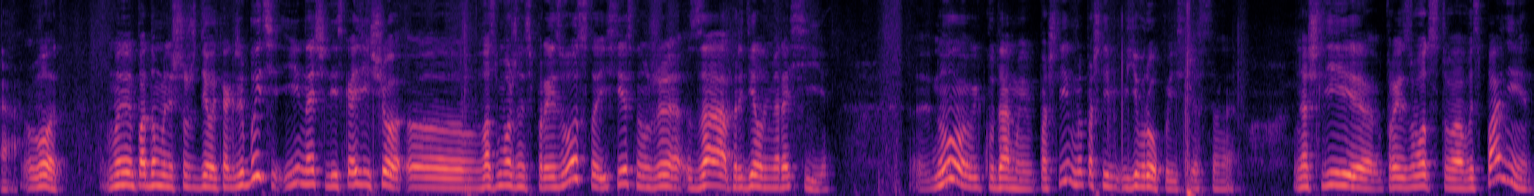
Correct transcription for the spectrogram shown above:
А. Вот мы подумали, что же делать, как же быть, и начали искать еще э, возможность производства, естественно, уже за пределами России. Ну, и куда мы пошли? Мы пошли в Европу, естественно. Нашли производство в Испании.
